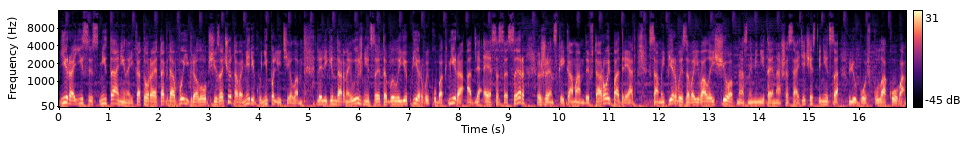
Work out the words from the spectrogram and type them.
и Раисы Сметаниной, которая тогда выиграла общий зачет, а в Америку не полетела. Для легендарной лыжницы это был ее первый Кубок мира, а для СССР женской команды второй подряд. Самый первый завоевала еще одна знаменитая наша соотечественница Любовь Кулакова.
